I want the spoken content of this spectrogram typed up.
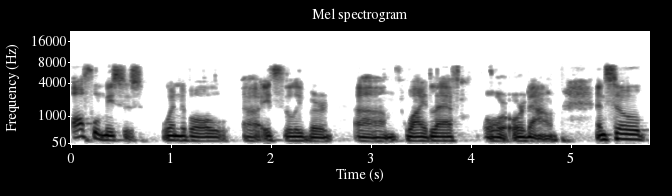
awful misses when the ball uh, is delivered um, wide left or or down, and so.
